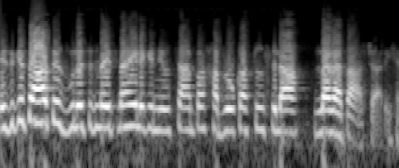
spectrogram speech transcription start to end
इसी के साथ इस बुलेटिन में इतना ही, लेकिन न्यूज़ टाइम पर खबरों का सिलसिला लगातार जारी है।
